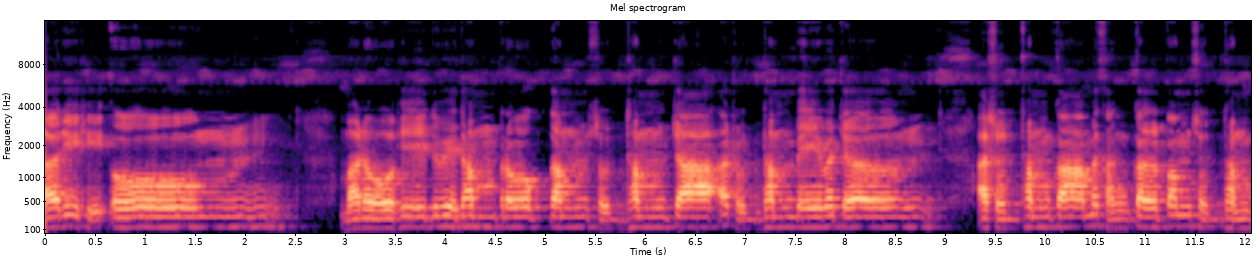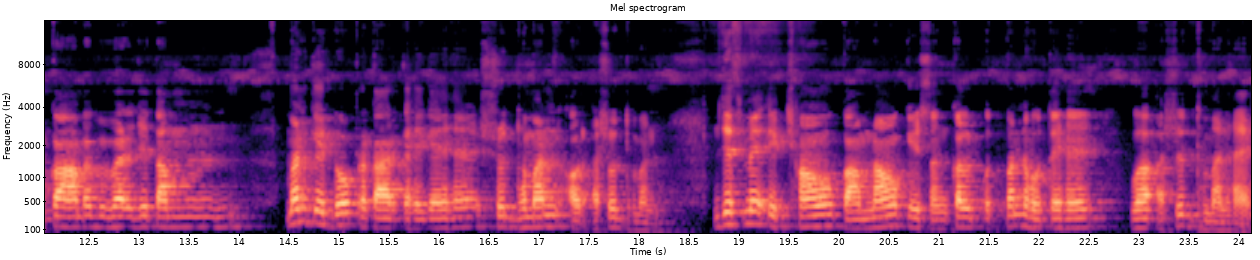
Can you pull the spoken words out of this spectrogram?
हरि ओम मनो हि द्विधम प्रोक्त शुद्धम चा अशुद्धम च। अशुद्धम काम संकल्पम शुद्धम काम विवर्जितम मन के दो प्रकार कहे गए हैं, शुद्ध मन और अशुद्ध मन। जिसमें इच्छाओं, कामनाओं के संकल्प उत्पन्न होते हैं, वह अशुद्ध मन है।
